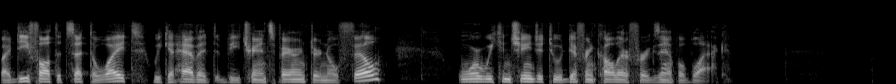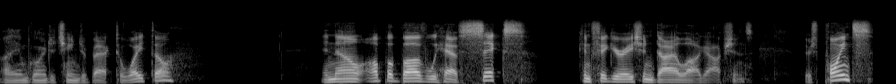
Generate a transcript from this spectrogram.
By default, it's set to white. We could have it be transparent or no fill, or we can change it to a different color, for example, black. I am going to change it back to white though. And now up above, we have six configuration dialog options. There's points,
